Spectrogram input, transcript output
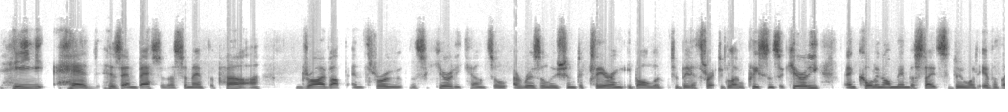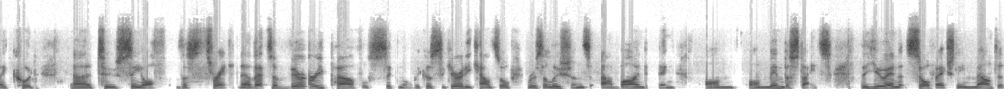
he had his ambassador, Samantha Power, drive up and through the Security Council a resolution declaring Ebola to be a threat to global peace and security and calling on member states to do whatever they could uh, to see off this threat. Now, that's a very powerful signal because Security Council resolutions are binding on, on member states. The UN itself actually mounted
